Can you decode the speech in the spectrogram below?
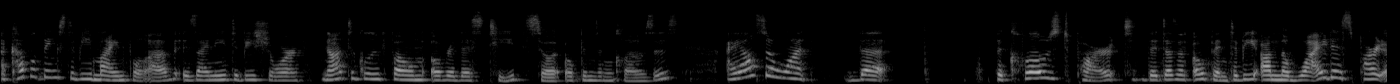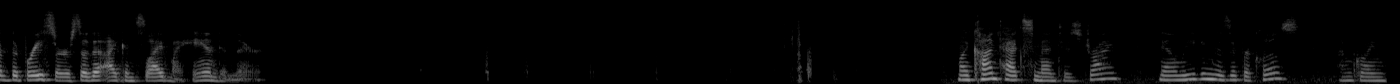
a couple things to be mindful of is I need to be sure not to glue foam over this teeth so it opens and closes. I also want the the closed part that doesn't open to be on the widest part of the bracer so that I can slide my hand in there. My contact cement is dry. Now leaving the zipper closed, I'm going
